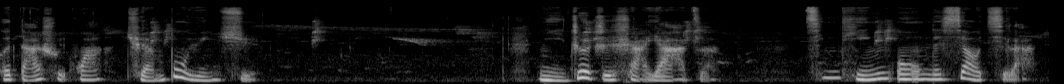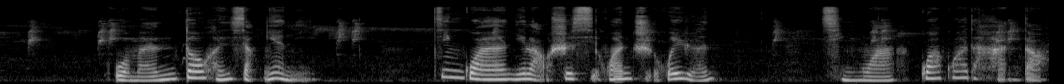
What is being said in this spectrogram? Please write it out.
和打水花全部允许。你这只傻鸭子！蜻蜓嗡嗡地笑起来。我们都很想念你，尽管你老是喜欢指挥人。青蛙呱呱地喊道：“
